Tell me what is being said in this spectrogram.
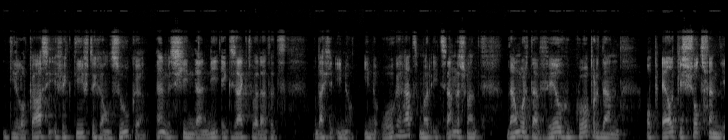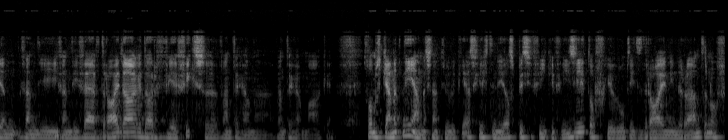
die locatie effectief te gaan zoeken. Hè? Misschien dan niet exact wat, dat het, dat je in, in de ogen had, maar iets anders. Want dan wordt dat veel goedkoper dan op elke shot van die, van die, van die vijf draaidagen daar VFX uh, van, te gaan, uh, van te gaan maken. Soms kan het niet anders natuurlijk. Als je echt een heel specifieke visie hebt of je wilt iets draaien in de ruimte of,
